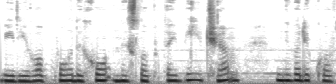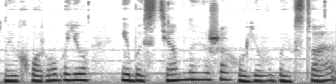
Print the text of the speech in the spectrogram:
від його подиху несло потайбіччям, невеликовною хворобою і безтямною жагою вбивства.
